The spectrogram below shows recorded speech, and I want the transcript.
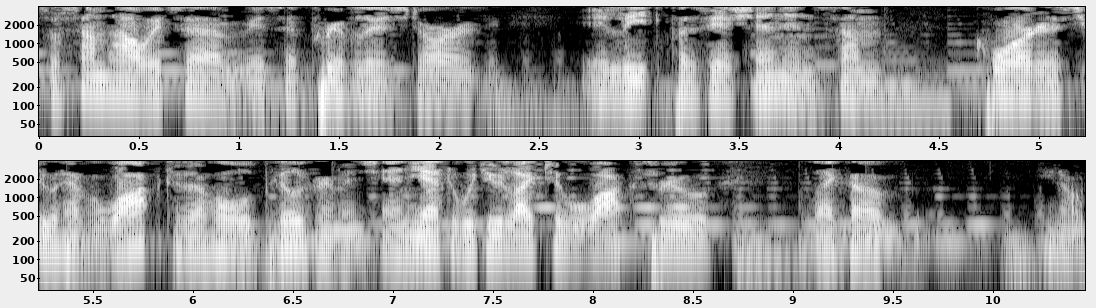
so somehow it's a it's a privileged or elite position in some quarters to have walked the whole pilgrimage, and yet would you like to walk through like a you know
